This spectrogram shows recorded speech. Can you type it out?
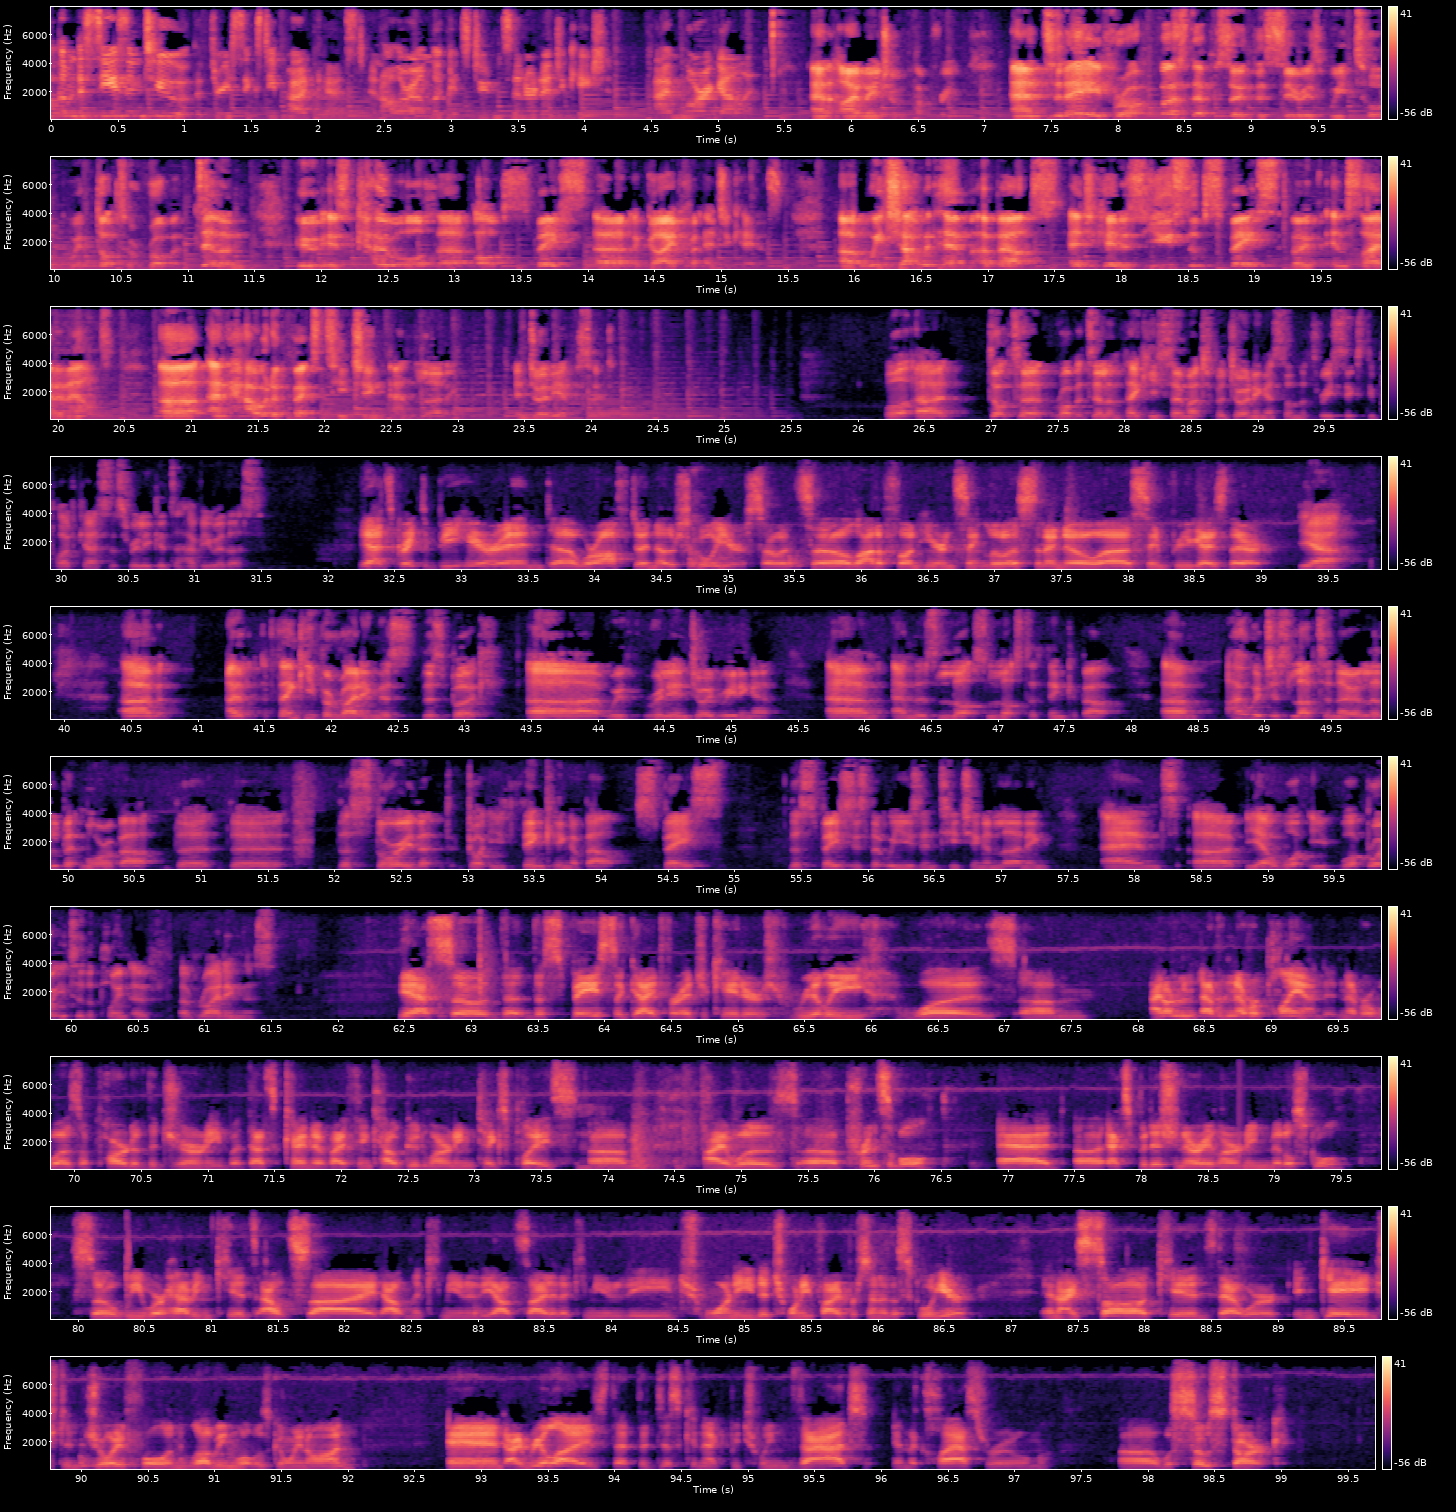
Welcome to season two of the 360 podcast, an all around look at student centered education. I'm Laura Gallant. And I'm Adrian Pumphrey. And today, for our first episode of this series, we talk with Dr. Robert Dillon, who is co author of Space, uh, a Guide for Educators. Uh, we chat with him about educators' use of space, both inside and out, uh, and how it affects teaching and learning. Enjoy the episode. Well, uh, Dr. Robert Dillon, thank you so much for joining us on the 360 podcast. It's really good to have you with us. Yeah, it's great to be here, and uh, we're off to another school year, so it's uh, a lot of fun here in St. Louis, and I know uh, same for you guys there. Yeah, um, I, thank you for writing this this book. Uh, we've really enjoyed reading it, um, and there's lots and lots to think about. Um, I would just love to know a little bit more about the the the story that got you thinking about space the spaces that we use in teaching and learning, and uh, yeah, what you, what brought you to the point of, of writing this? Yeah, so the the space, a guide for educators, really was. Um, I don't ever never planned. It never was a part of the journey, but that's kind of I think how good learning takes place. Mm-hmm. Um, I was a principal at uh, Expeditionary Learning Middle School, so we were having kids outside, out in the community, outside of the community, 20 to 25 percent of the school year. And I saw kids that were engaged and joyful and loving what was going on. And I realized that the disconnect between that and the classroom uh, was so stark.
